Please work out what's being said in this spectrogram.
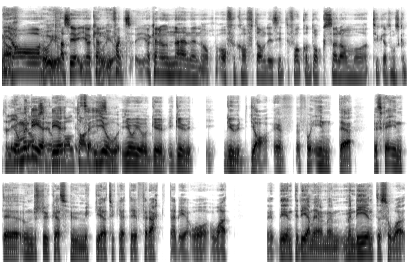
Ja, Oh, jo. alltså jag, jag kan Oh, faktiskt jag kan unna henne en off- offerkofta om det sitter folk och doxar dem och tycker att de ska ta livet Jo, men av sig det, och bli det, våldtagna. så, jo, jo, jo, gud, gud, gud, ja. Jag får inte, det ska inte understrykas hur mycket jag tycker att det föraktar det och, och att det är inte det jag menar, men, men det är inte så.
